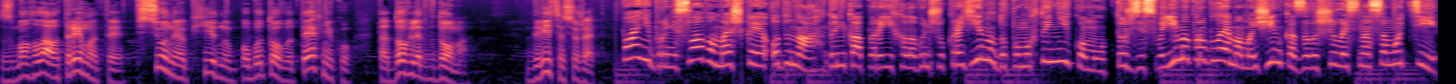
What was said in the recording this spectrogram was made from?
змогла отримати всю необхідну побутову техніку та догляд вдома. Дивіться сюжет. Пані Броніслава мешкає одна. Донька переїхала в іншу країну, допомогти нікому. Тож зі своїми проблемами жінка залишилась на самоті,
